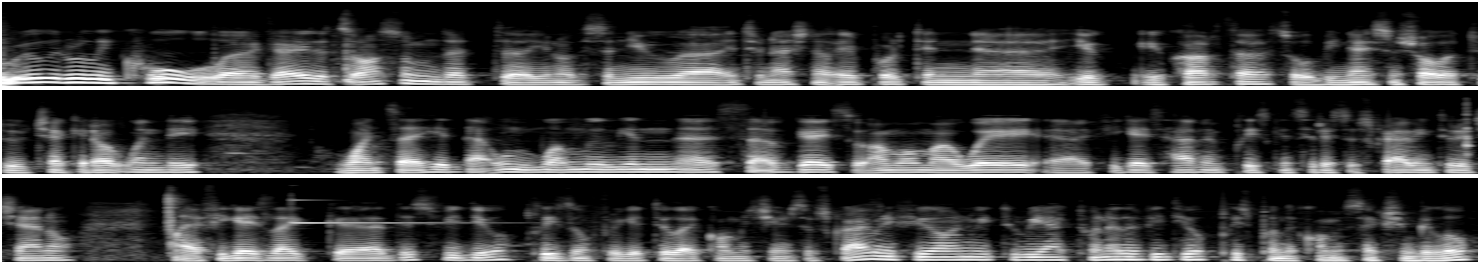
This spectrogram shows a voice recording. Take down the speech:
Really really cool uh, guys. It's awesome that uh, you know there's a new uh, international airport in uh, Jakarta so it'll be nice inshallah to check it out one day once I hit that 1 million uh, sub guys. So I'm on my way. Uh, if you guys haven't please consider subscribing to the channel. Uh, if you guys like uh, this video please don't forget to like comment share and subscribe. And if you want me to react to another video please put in the comment section below.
